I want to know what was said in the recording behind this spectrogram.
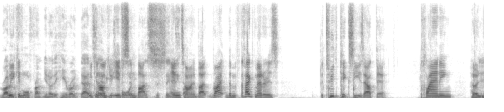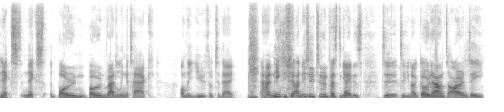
right we at the can- forefront. You know the hero dad. we can argue ifs and buts This- this anytime, but right the, the fact of the matter is, the tooth pixie is out there, planning her Hmm. next next bone bone rattling attack on the youth of today. and I need I need you two investigators to to you know go down to R and D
